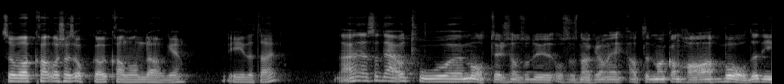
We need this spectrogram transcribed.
Så hva, hva slags oppgave kan man lage i dette her? Nei, altså Det er jo to måter, sånn som du også snakker om. At man kan ha både de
